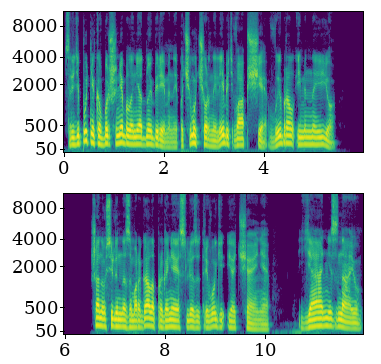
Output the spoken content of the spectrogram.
Среди путников больше не было ни одной беременной. Почему черный лебедь вообще выбрал именно ее? Шана усиленно заморгала, прогоняя слезы тревоги и отчаяния. «Я не знаю»,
